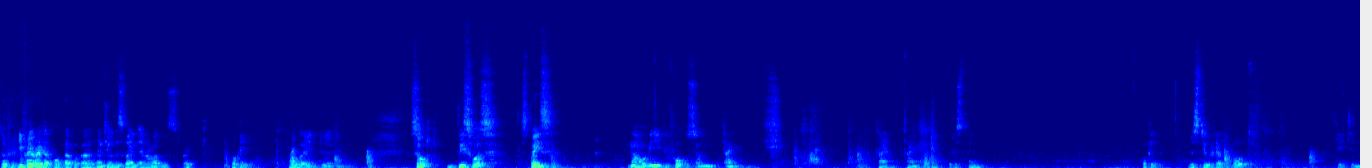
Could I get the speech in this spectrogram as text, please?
So if, if I read up, up uh, until this line, everyone will see, right? Okay, probably I do. So this was space. Now we need to focus on time. Time, time. What is time? Okay, we still have about 15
